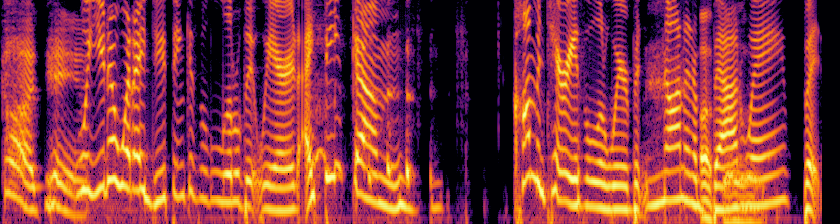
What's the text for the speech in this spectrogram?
God damn. Well, you know what I do think is a little bit weird. I think um commentary is a little weird, but not in a bad way. But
